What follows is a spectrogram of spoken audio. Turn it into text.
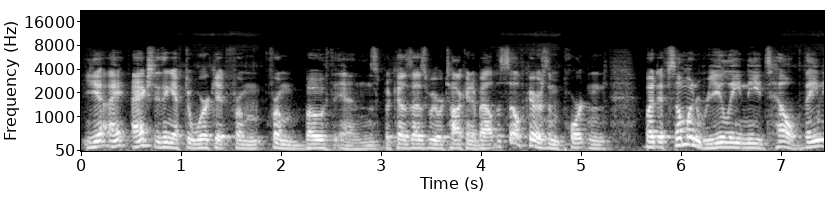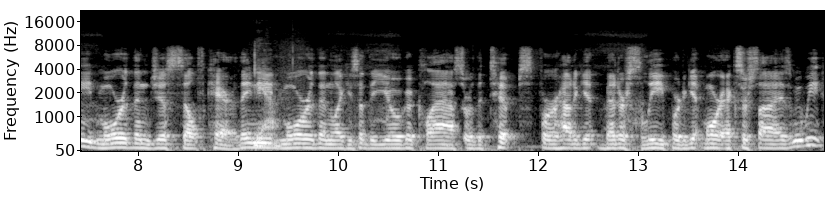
Yeah, I, I, actually think you have to work it from from both ends because as we were talking about, the self care is important. But if someone really needs help, they need more than just self care. They need yeah. more than, like you said, the yoga class or the tips for how to get better sleep or to get more exercise. I mean, we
